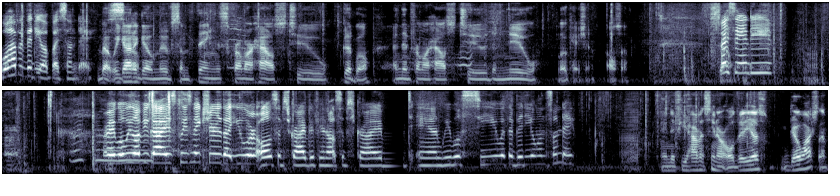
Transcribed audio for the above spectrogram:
We'll have a video up by Sunday. but we So- gotta go move some things from our house to Goodwill, and then from our house to the new location also. So, Hi, Sandy. All right. All right, well, we love you guys. Please make sure that you are all subscribed if you're not subscribed, and we will see you with a video on Sunday. and if you haven't seen our old videos, go watch them.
